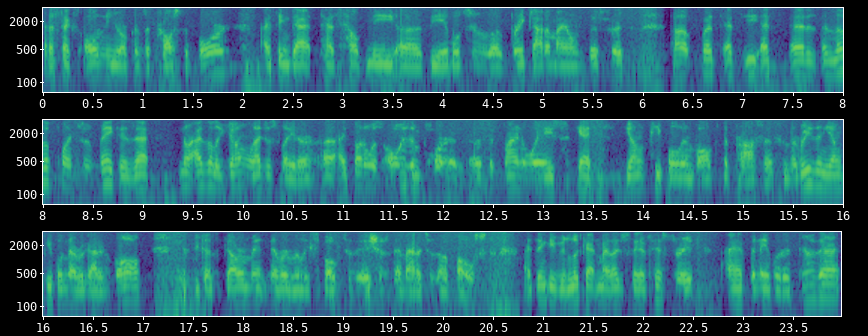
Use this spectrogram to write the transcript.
that affects all New Yorkers across the board. I think that has helped me uh, be able to uh, break out of my own district. Uh, but at, the, at, at another point to make is that you know, as a young legislator, uh, I thought it was always important uh, to find ways to get young people involved in the process. And the reason young people never got involved is because government never really spoke to the issues that matter to them most. I think if you look at my legislative history, I have been able to do that.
